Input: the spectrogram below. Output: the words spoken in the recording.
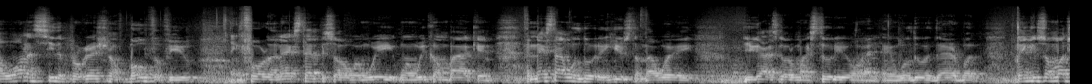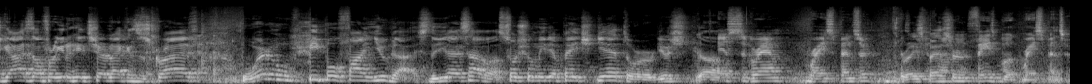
I wanna see the progression of both of you you. for the next episode when we when we come back and and next time we'll do it in Houston. That way, you guys go to my studio and, and we'll do it there. But thank you so much, guys. Don't forget to hit share, like, and subscribe. Where do people find you guys? Do you guys have a social media page yet, or you're uh, Instagram, Ray Spencer. Ray Spencer? Facebook, Ray Spencer.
